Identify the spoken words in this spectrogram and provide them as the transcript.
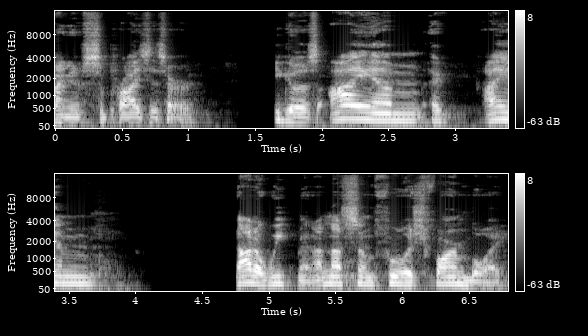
Kind of surprises her. He goes, I am a, I am not a weak man. I'm not some foolish farm boy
